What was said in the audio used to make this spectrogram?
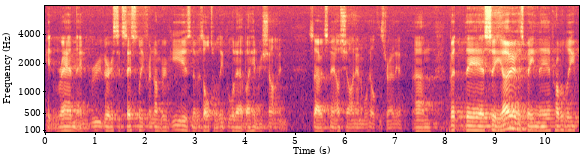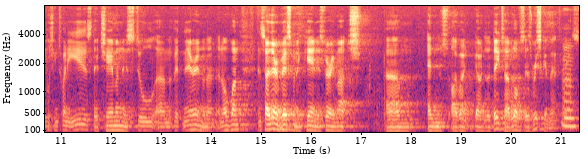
it ran and grew very successfully for a number of years and it was ultimately bought out by Henry Schein. So it's now Schein Animal Health Australia. Um, but their CEO has been there probably pushing 20 years. Their chairman is still um, a veterinarian and a, an old one. And so their investment again is very much, um, and I won't go into the detail, but obviously there's risk in that for mm. us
